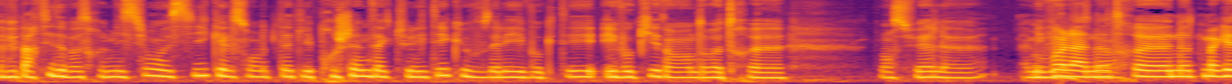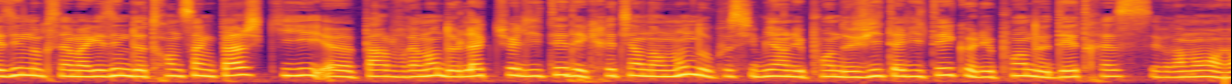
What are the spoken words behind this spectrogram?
Ça fait partie de votre mission aussi. Quelles sont peut-être les prochaines actualités que vous allez évoquer, évoquer dans, dans votre mensuel voilà, notre, euh, notre magazine, donc c'est un magazine de 35 pages qui euh, parle vraiment de l'actualité des chrétiens dans le monde, donc aussi bien les points de vitalité que les points de détresse. C'est vraiment euh,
